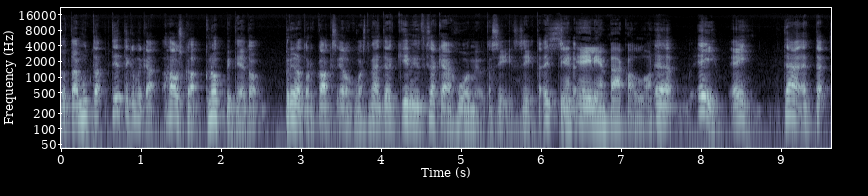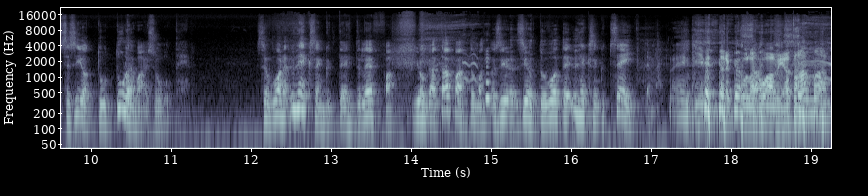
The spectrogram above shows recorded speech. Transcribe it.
Tota, mutta tiedättekö mikä hauska knoppitieto Predator 2 elokuvasta. Mä en tiedä, kiinnitätkö säkään huomiota siitä. siitä. Ei, siitä. Alien pääkalloon. Ää, ei, ei. Tämä, että se sijoittuu tulevaisuuteen. Se on vuonna 90 tehty leffa, jonka tapahtumat sijoittuu vuoteen 97. No en kiinnittänyt kuule huomiota. Samaan,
